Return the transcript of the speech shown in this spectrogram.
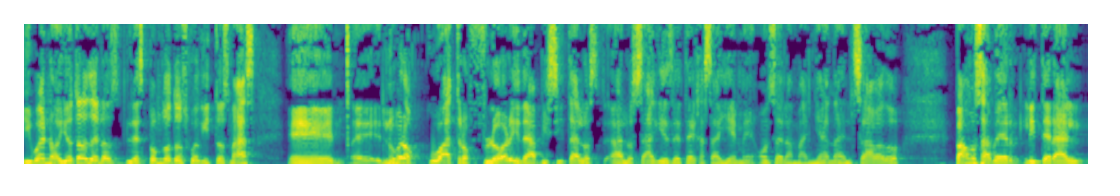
Y bueno, y otro de los, les pongo dos jueguitos más. Eh, eh, número cuatro, Florida visita a los, a los Aggies de Texas AM, 11 de la mañana el sábado. Vamos a ver literal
